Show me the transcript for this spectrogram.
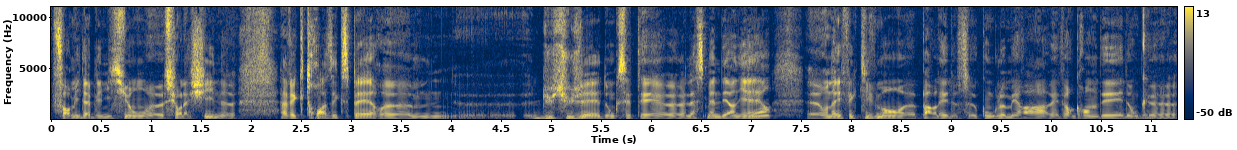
formidable émission euh, sur la Chine euh, avec trois experts euh, euh, du sujet. Donc, c'était euh, la semaine dernière. Euh, on a effectivement euh, parlé de ce conglomérat Evergrande, donc euh,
